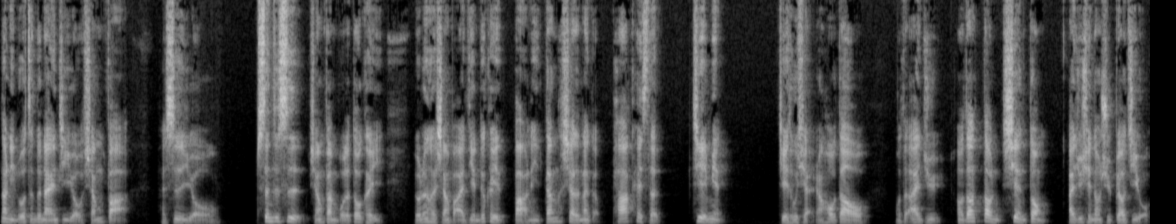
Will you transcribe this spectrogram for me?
那你如果针对哪一集有想法，还是有甚至是想反驳的，都可以有任何想法 idea，你都可以把你当下的那个 podcast 界面截图起来，然后到我的 IG 哦，到到线动 IG 线动去标记我，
